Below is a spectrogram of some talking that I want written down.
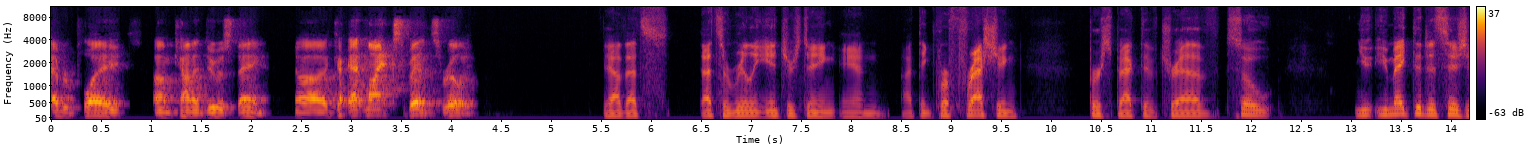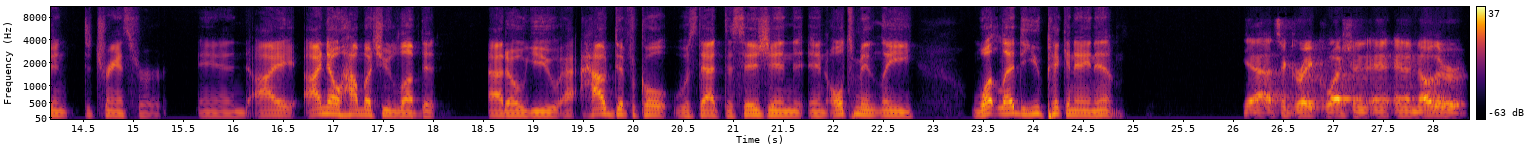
ever play um, kind of do his thing uh, at my expense, really. Yeah, that's that's a really interesting and I think refreshing perspective, Trev. So you you make the decision to transfer and I I know how much you loved it at OU. How difficult was that decision, and ultimately, what led to you picking A and M? Yeah, that's a great question, and, and another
